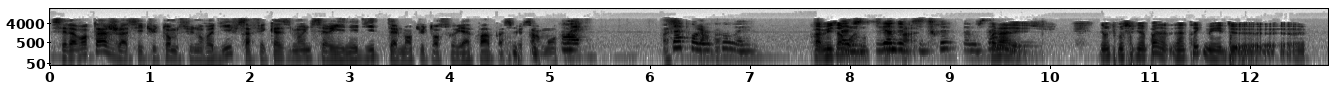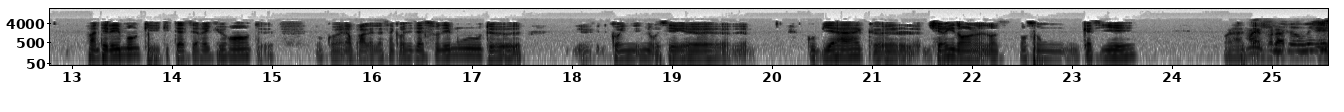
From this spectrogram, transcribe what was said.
C'est l'avantage là, si tu tombes sur une rediff, ça fait quasiment une série inédite tellement tu t'en souviens pas parce que ça remonte. Ouais, à- ça pour le coup, ouais. Enfin, Bah, je me souviens de pas- petits trucs comme ça. Voilà. mais- je- Donc je me souviens pas d'un truc, mais de, euh, enfin d'éléments qui, qui étaient assez récurrents. de- donc là on parlait de la synchronisation des mots, de, de- quand il nourrissait euh, Kubiak, euh, Jerry dans, dans, dans son casier. Voilà. Ouais, voilà. Oui. Et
